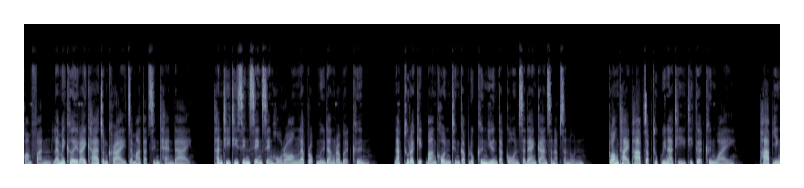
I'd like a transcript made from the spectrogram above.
ความฝัน และไม่เคยไร้ค่าจนใครจะมาตัดสินแทนได้ ทันทีที่สิ้นเสียงเสียงโห่ร้องและปรบมือดังระเบิดขึ้น นักธุรกิจบางคนถึงกับลุกขึ้นยืนตะโกนแสดงการสนับสนุน กล้องถ่ายภาพจับทุกวินาทีที่เกิดขึ้นไว้ ภาพหญิง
